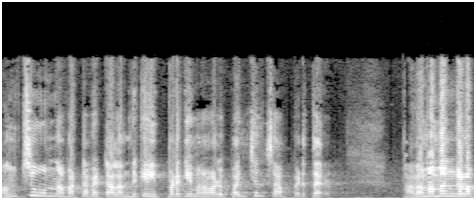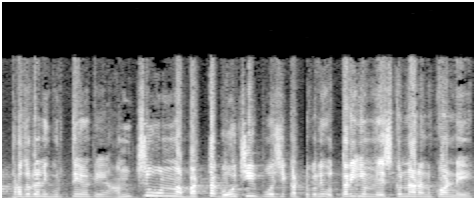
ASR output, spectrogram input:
అంచు ఉన్న బట్ట పెట్టాలి. అందుకే ఇప్పటికీ మన వాళ్ళు పంచల్ సాప్ పెడతారు. పరమమంగళప్రదుడని గుర్తేమిటి? అంచు ఉన్న బట్ట గోచి పోసి కట్టుకుని ఉత్తరీయం వేసుకున్నాడు అనుకోండి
